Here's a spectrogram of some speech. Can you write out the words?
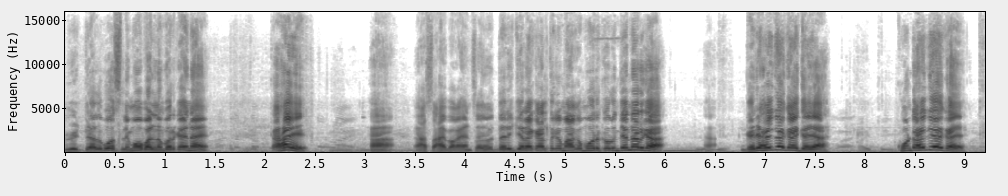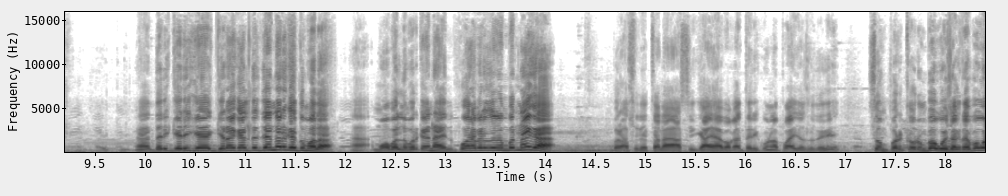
विठ्ठल भोसले. मोबाईल नंबर काय नाही? काय आहे? हा असं आहे बघा यांचा तरी गिरा काल तर मागं मोर करून देणार का? हा. घरी आहे त्या काय गया? खोंड आहे त्या काय? हा, तरी घरी गिरा काल तर देणार का तुम्हाला? हा मोबाईल नंबर काय नाही? पोराबिराचा नंबर नाही का? बरं असू द्या चला अशी गाय आहे बघा तरी कोणाला पाहिजे असं तरी संपर्क करून बघू शकता. बघू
